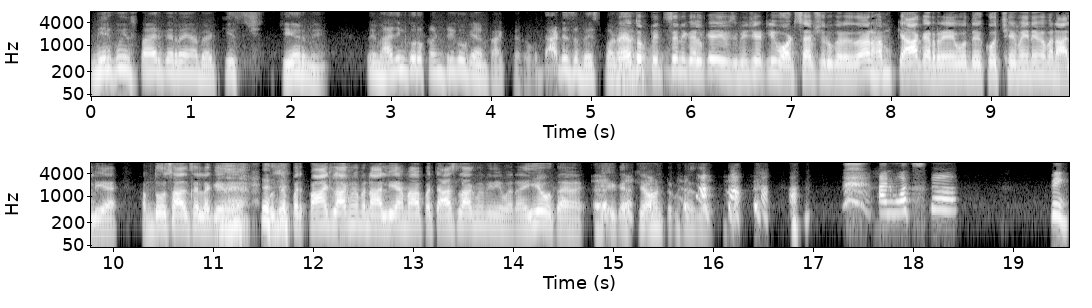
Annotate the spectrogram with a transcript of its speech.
मेरे को इंस्पायर कर रहे हैं यहाँ बैठ के इस चेयर में। तो इमेजिन करो कंट्री को क्या इम्पैक्ट कर रहा होगा। That is the best part मैं तो पिच से निकल के इमीडिएटली व्हाट्सएप शुरू कर देता हूँ, और हम क्या कर रहे हैं? वो देखो छह महीने में बना लिया है। हम दो साल से लगे हुए हैं। उसने पाँच लाख में बना लिया हमारा पचास लाख में भी नहीं बना ये होता है एक अच्छे entrepreneur And what's the big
